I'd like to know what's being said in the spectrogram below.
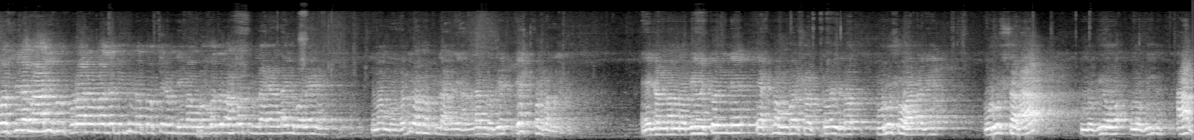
তফসিরে মারিফুল কোরআনের মাঝে বিভিন্ন তফসির ইমাম মহবুর রহমতুল্লাহ আলাই বলেন ইমাম মহবুর রহমতুল্লাহ আলাই আল্লাহ নবীর টেস্ট করবার লাগে। এই জন্য নবী হইতে হইলে এক নম্বর শর্ত হইল পুরুষ হওয়া লাগে। পুরুষ ছাড়া নবী নবী আম।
